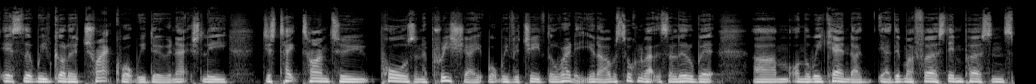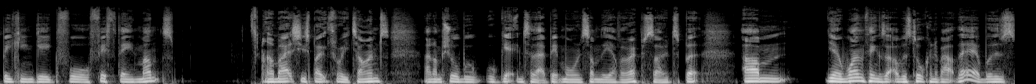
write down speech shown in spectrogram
It's that we've got to track what we do and actually just take time to pause and appreciate what we've achieved already. You know, I was talking about this a little bit um, on the weekend. I, yeah, I did my first in person speaking gig for 15 months. Um, I actually spoke three times, and I'm sure we'll, we'll get into that a bit more in some of the other episodes. But, um, you know, one of the things that I was talking about there was,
